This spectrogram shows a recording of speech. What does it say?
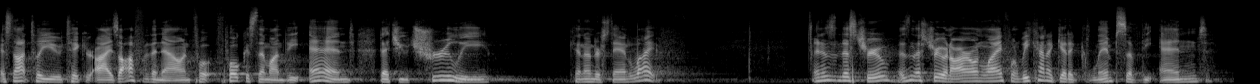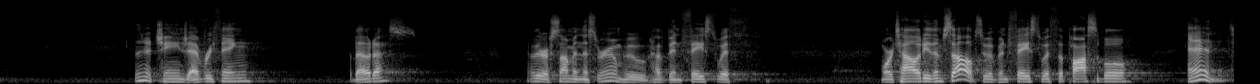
It's not until you take your eyes off of the now and fo- focus them on the end that you truly can understand life. And isn't this true? Isn't this true in our own life? When we kind of get a glimpse of the end, doesn't it change everything about us? There are some in this room who have been faced with mortality themselves, who have been faced with the possible end.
